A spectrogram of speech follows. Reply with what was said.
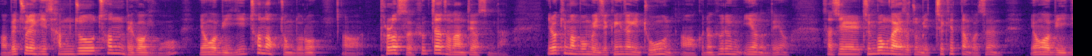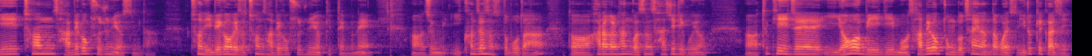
어, 매출액이 3조 1,100억이고, 영업이익이 1,000억 정도로, 어, 플러스 흑자 전환되었습니다. 이렇게만 보면 이제 굉장히 좋은, 어, 그런 흐름이었는데요. 사실 증권가에서 좀 예측했던 것은 영업이익이 1,400억 수준이었습니다. 1,200억에서 1,400억 수준이었기 때문에 어, 지금 이 컨센서스보다 더 하락을 한 것은 사실이고요. 어, 특히 이제 이 영업이익이 뭐 400억 정도 차이 난다고 해서 이렇게까지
